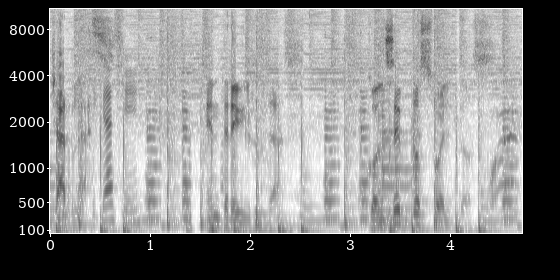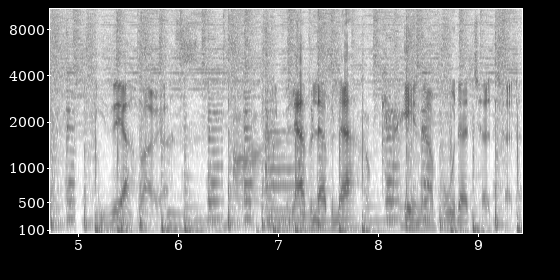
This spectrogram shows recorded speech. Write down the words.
Charlas. Casi. Entrevistas. Conceptos sueltos. Ideas vagas. Y bla bla bla en apura cháchara.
